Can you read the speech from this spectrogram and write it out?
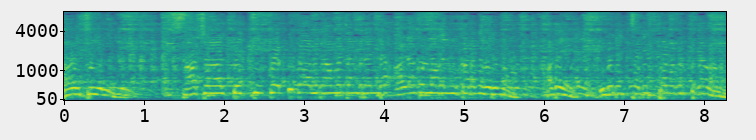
കാഴ്ചയിൽ സാക്ഷാൽ തെറ്റിക്കൊട്ടുകാൽ രാമചന്ദ്രന്റെ അഴകുള്ളവൻ കടന്നു വരുന്നു. അതെ ഇതൊരു ചരിത്ര മഹത്തുകളാണ്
